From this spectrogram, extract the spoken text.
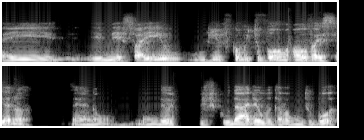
E, e nisso aí o, o vinho ficou muito bom. A uva esse ano né? não, não deu dificuldade, a uva estava muito boa.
